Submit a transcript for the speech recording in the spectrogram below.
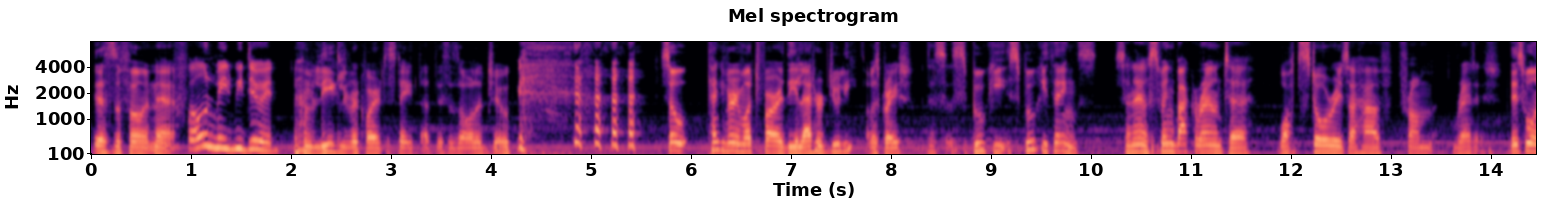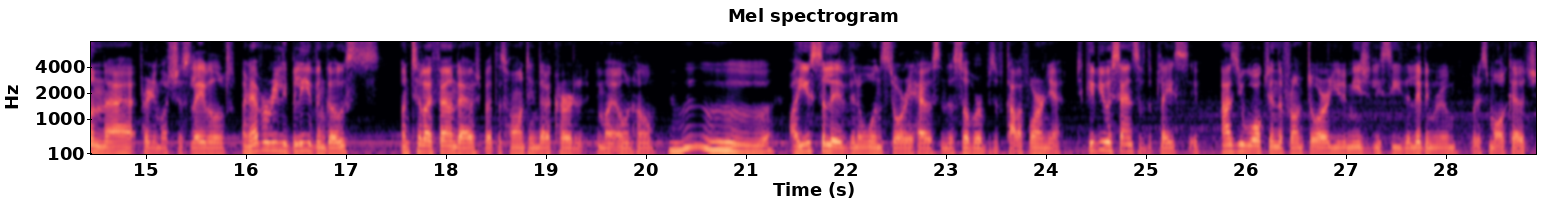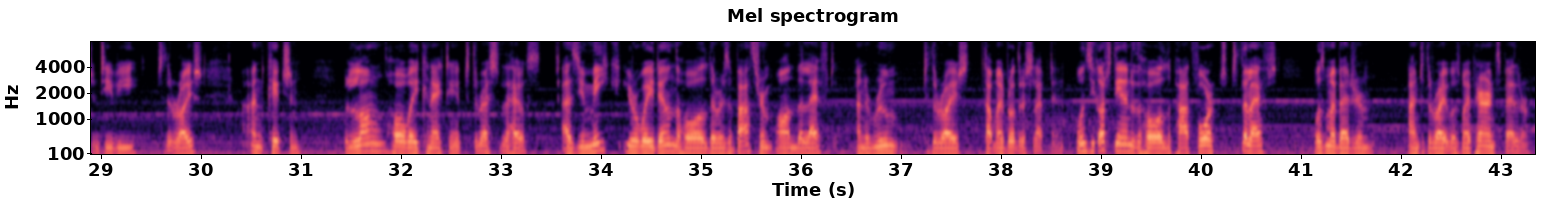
This is the phone now. phone made me do it. I'm legally required to state that this is all a joke. so, thank you very much for the letter, Julie. That was great. This spooky, spooky things. So now, swing back around to what stories I have from Reddit. This one uh, pretty much just labeled. I never really believe in ghosts until I found out about this haunting that occurred in my own home. Ooh. I used to live in a one story house in the suburbs of California. To give you a sense of the place, if, as you walked in the front door, you'd immediately see the living room with a small couch and TV to the right, and kitchen, with a long hallway connecting it to the rest of the house. As you make your way down the hall, there was a bathroom on the left and a room to the right that my brother slept in. Once you got to the end of the hall, the path forked to the left was my bedroom, and to the right was my parents' bedroom.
